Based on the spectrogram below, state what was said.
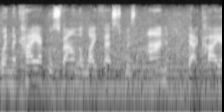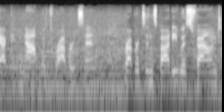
when the kayak was found, the life vest was on that kayak, not with Robertson. Robertson's body was found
